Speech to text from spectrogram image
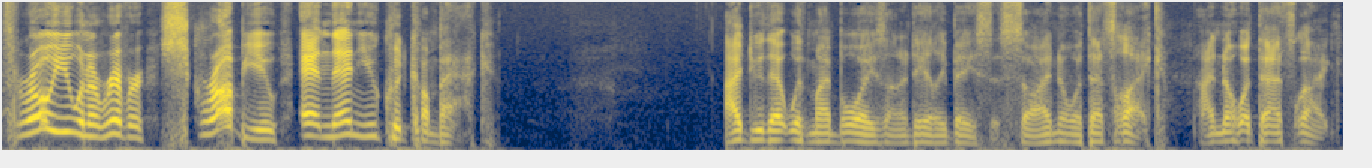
throw you in a river, scrub you, and then you could come back. I do that with my boys on a daily basis, so I know what that's like. I know what that's like.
